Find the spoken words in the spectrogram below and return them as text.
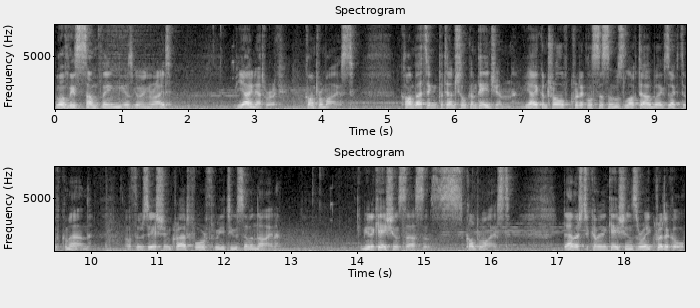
Well, at least something is going right. VI network. Compromised. Combating potential contagion. VI control of critical systems locked out by executive command. Authorization Kratt 43279. Communications assets compromised. Damage to communications array critical.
